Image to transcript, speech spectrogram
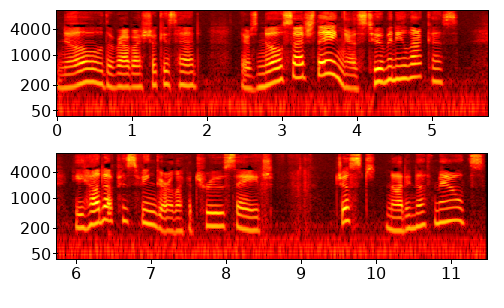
No, the rabbi shook his head. There's no such thing as too many latkes. He held up his finger like a true sage. Just not enough mouths.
